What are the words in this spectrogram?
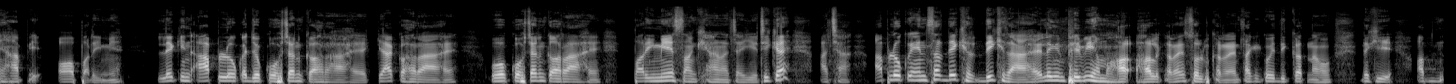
यहाँ पे अपरिमेय। लेकिन आप लोग का जो क्वेश्चन कह रहा है, क्या कह रहा है? वो क्वेश्चन कह रहा है, परिमेय संख्या आना चाहिए, ठीक है? अच्छा आप लोग को आंसर देख, दिख रहा है, लेकिन फिर भी हम हल कर रहे हैं, सोल्व कर रहे हैं, ताकि कोई दिक्कत ना हो। देखिए, अब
